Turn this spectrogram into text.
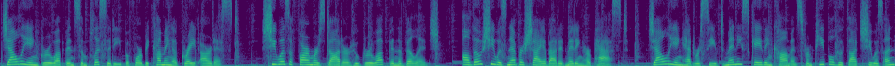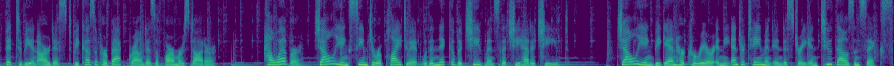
Zhao Liying grew up in simplicity before becoming a great artist. She was a farmer's daughter who grew up in the village. Although she was never shy about admitting her past, Zhao had received many scathing comments from people who thought she was unfit to be an artist because of her background as a farmer's daughter. However, Zhao seemed to reply to it with a nick of achievements that she had achieved. Zhao began her career in the entertainment industry in 2006.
